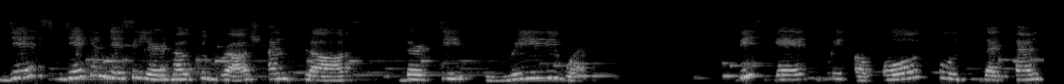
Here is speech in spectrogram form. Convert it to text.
Yes, Jake and Jessie learn how to brush and floss their teeth really well. This gets rid of all food that can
